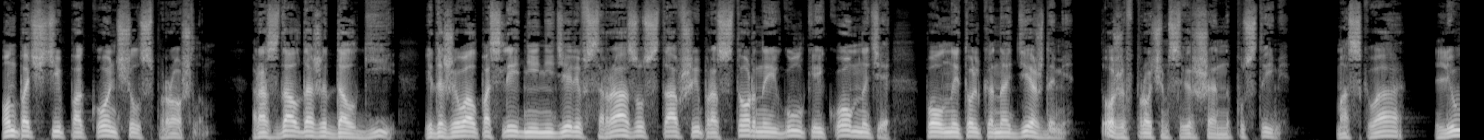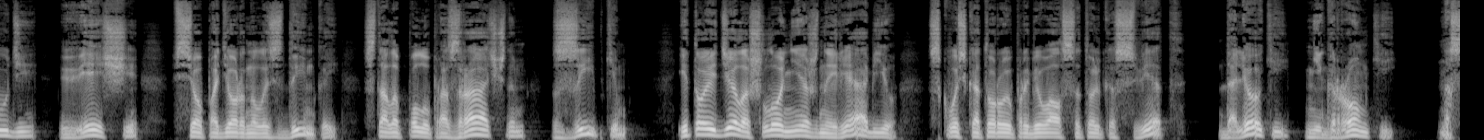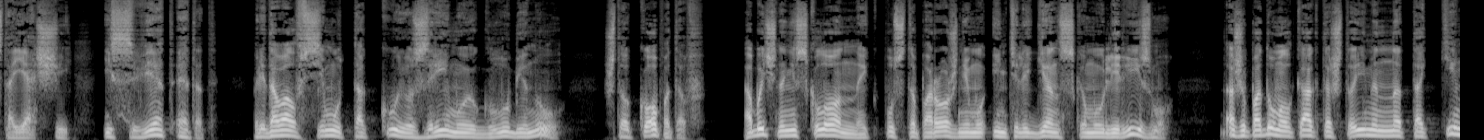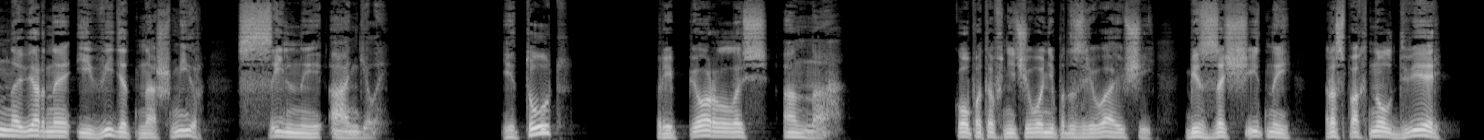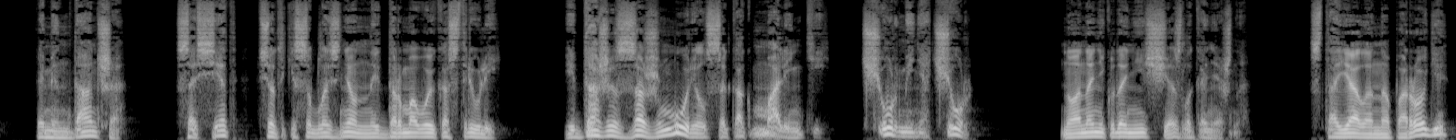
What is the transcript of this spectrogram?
Он почти покончил с прошлым, раздал даже долги и доживал последние недели в сразу ставшей просторной игулкой комнате, полной только надеждами, тоже, впрочем, совершенно пустыми. Москва, люди, вещи — все подернулось дымкой, стало полупрозрачным, зыбким, и то и дело шло нежной рябью, сквозь которую пробивался только свет, далекий, негромкий, настоящий, и свет этот придавал всему такую зримую глубину, что Копотов, обычно не склонный к пустопорожнему интеллигентскому лиризму, даже подумал как-то, что именно таким, наверное, и видят наш мир ссыльные ангелы. И тут приперлась она. Копотов, ничего не подозревающий, беззащитный, распахнул дверь. Комендантша, сосед, все-таки соблазненный дармовой кастрюлей, и даже зажмурился, как маленький. Чур меня, чур! Но она никуда не исчезла, конечно. Стояла на пороге,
